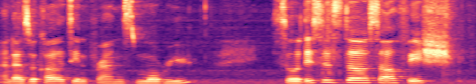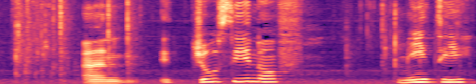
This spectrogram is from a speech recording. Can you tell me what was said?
and as we call it in france morue so this is the saltfish and it's juicy enough meaty.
